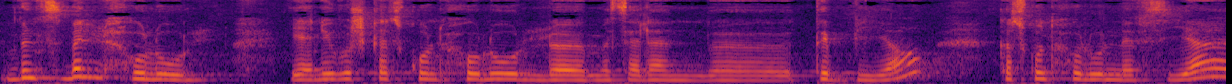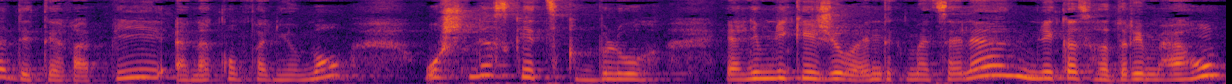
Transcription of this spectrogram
بالنسبة للحلول يعني واش كتكون حلول آه، مثلا طبية كتكون حلول نفسية des thérapies un accompagnement واش الناس كيتقبلوه؟ يعني ملي كيجيو عندك مثلا ملي كتهضري معاهم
